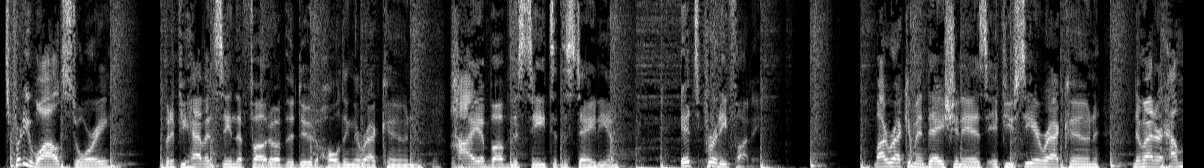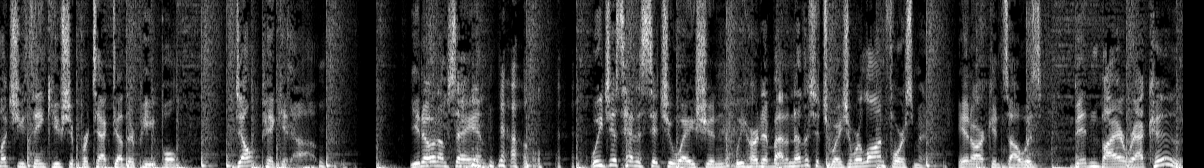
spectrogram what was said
it's a pretty wild story. But if you haven't seen the photo of the dude holding the raccoon high above the seats at the stadium, it's pretty funny. My recommendation is if you see a raccoon, no matter how much you think you should protect other people, don't pick it up. You know what I'm saying? No. We just had a situation. We heard about another situation where law enforcement in Arkansas was bitten by a raccoon.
